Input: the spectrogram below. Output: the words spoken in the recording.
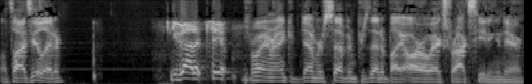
I'll talk to you later. You got it. See Troy Renck of Denver 7, presented by ROX Rocks Heating and Air.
